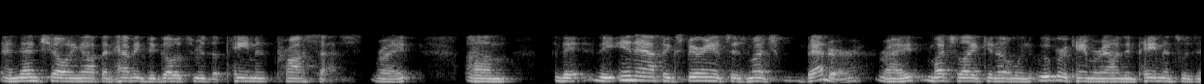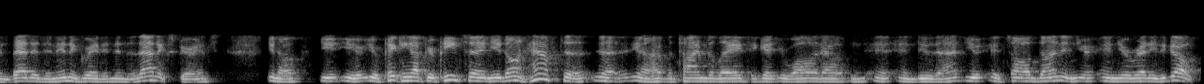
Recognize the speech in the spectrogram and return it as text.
and then showing up and having to go through the payment process, right? Um, the the in-app experience is much better, right? Much like you know when Uber came around and payments was embedded and integrated into that experience you know, you, you're picking up your pizza and you don't have to, uh, you know, have a time delay to get your wallet out and, and do that. You, it's all done and you're and you're ready to go.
